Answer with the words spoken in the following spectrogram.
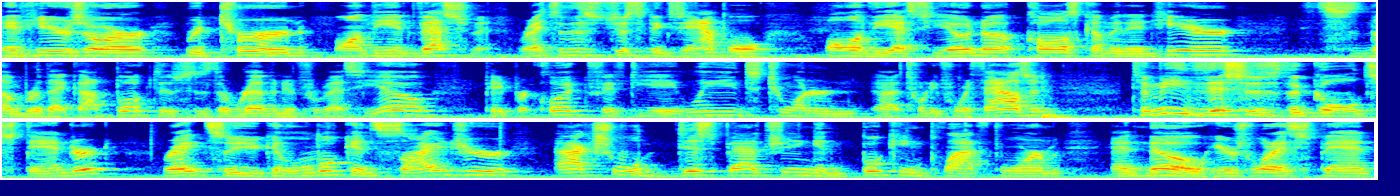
and here's our return on the investment, right? So this is just an example. All of the SEO calls coming in here. This is the number that got booked. This is the revenue from SEO. Pay per click, 58 leads, 224,000. Uh, to me, this is the gold standard right? So you can look inside your actual dispatching and booking platform and know here's what I spent,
